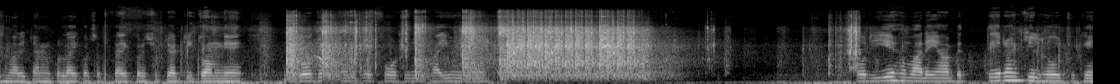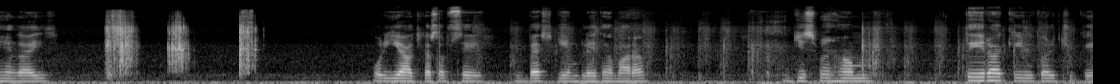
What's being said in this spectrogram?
हमारे चैनल को लाइक और सब्सक्राइब करें। शुक्रिया। जी तो हमने दो दो एम के फोर्टीन खाई हुई हैं। और ये हमारे यहाँ पे तेरह किल हो चुके हैं गाइस और ये आज का सबसे बेस्ट गेम प्ले था हमारा, जिसमें हम तेरह किल कर चुके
